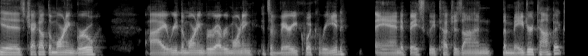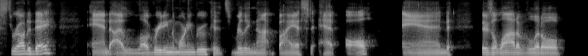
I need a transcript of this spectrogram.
is check out the Morning Brew. I read the Morning Brew every morning. It's a very quick read and it basically touches on the major topics throughout a day and I love reading the Morning Brew because it's really not biased at all. And there's a lot of little,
